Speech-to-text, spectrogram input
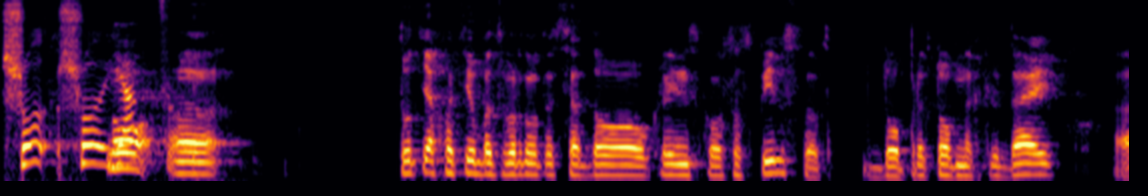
Що, що Ну, як це? е, тут я хотів би звернутися до українського суспільства, до притомних людей. Е,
